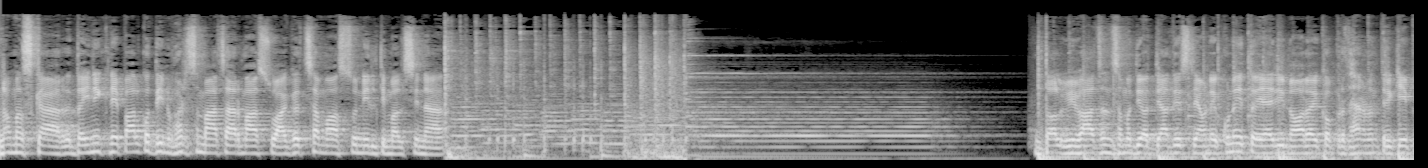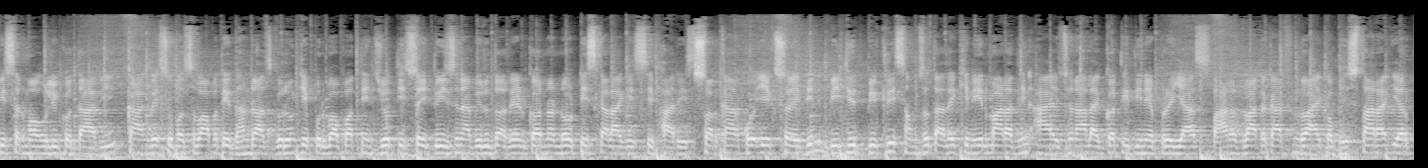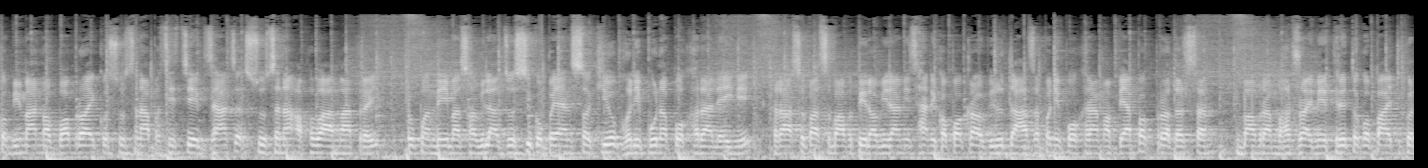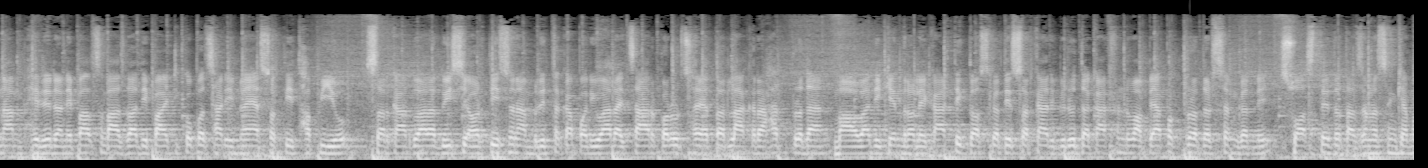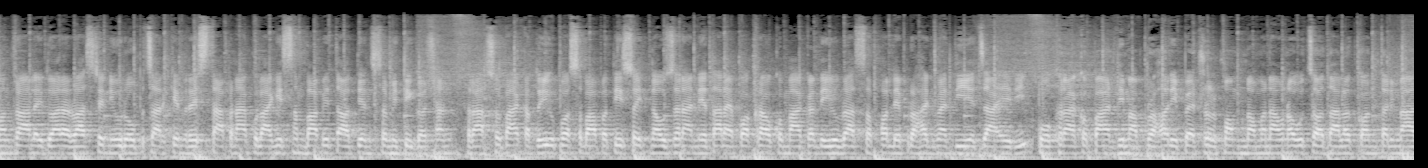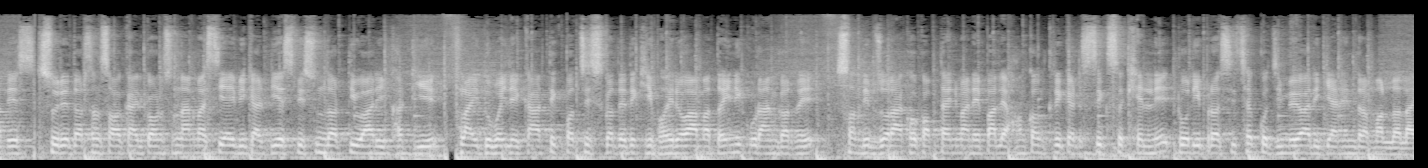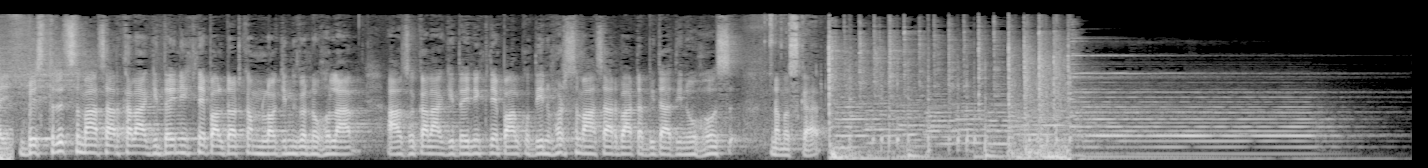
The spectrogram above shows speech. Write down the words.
नमस्कार दैनिक नेपालको दिनभर समाचारमा स्वागत छ म सुनिल तिमल सिन्हा। दल विभाजन सम्बन्धी अध्यादेश ल्याउने कुनै तयारी नरहेको प्रधानमन्त्री केपी शर्मा ओलीको दावी। काङ्ग्रेस उपसभापति धनराज गुरुङकी पूर्व पत्नी ज्योति सहित दुईजना विरुद्ध रेड गर्न नोटिसका लागि सिफारिस। सरकारको एक सय दिन विद्युत बिक्री सम्झौतादेखि निर्माणाधीन आयोजनालाई गति दिने प्रयास। भारतबाट काठमाडौँ आएको भिस्तारा एयरको विमानमा बम रहेको सूचनापछि चेक जाँच सूचना अफवाह मात्रै। रूपन्देहीमा सविला जोशीको बयान सकियो भोलि पुनः पोखरा ल्याइने। रासोपा सभापति रवि रामी छानेको पक्राउ विरुद्ध आज पनि पोखरामा व्यापक प्रदर्शन। प्रदर्शन। बाबुराम भट्टराई नेतृत्वको पार्टीको नाम फेरेर नेपाल समाजवादी पार्टीको पछाडि नयाँ शक्ति थपियो। सरकारद्वारा दुई सय अडतिसजना मृतकका परिवारलाई चार करोड छयत्तर लाख राहत प्रदान। माओवादी केन्द्रले कार्तिक दस गते सरकार विरुद्ध काठमाडौँमा व्यापक प्रदर्शन गर्ने। स्वास्थ्य तथा जनसङ्ख्या मन्त्रालयद्वारा राष्ट्रिय न्युरो उपचार केन्द्र स्थापनाको लागि सम्भावित अध्ययन समिति गठन। रासोपाका दुई उपसभापति सहित नौजना नेतालाई पक्राउको माग गर्दै युवराज सफलले प्रहरीमा दिए जाहेरी। पोखराको पार्टीमा प्रहरी पेट्रोल पम्प नमनाउन उच्च अदालत अदालतको अन्तरिम आदेश सूर्य दर्शन सहकारीको अनुसन्धानमा सिआइबीका डिएसपी सुन्दर तिवारी खटिए। फ्लाइ दुबईले कार्तिक पच्चिस गतेदेखि भैरवामा दैनिक उडान गर्ने। सन्दीप जोराको कप्तानीमा नेपालले हङकङ क्रिकेट सिक्स खेल्ने टोली प्रशिक्षकको जिम्मेवारी ज्ञानेन्द्र मल्ललाई। विस्तृत समाचारका लागि दैनिक नेपाल डट कम लगइन गर्नुहोला। आजका लागि दैनिक नेपालको दिनभर समाचारबाट बिदा दिनुहोस्। नमस्कार।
